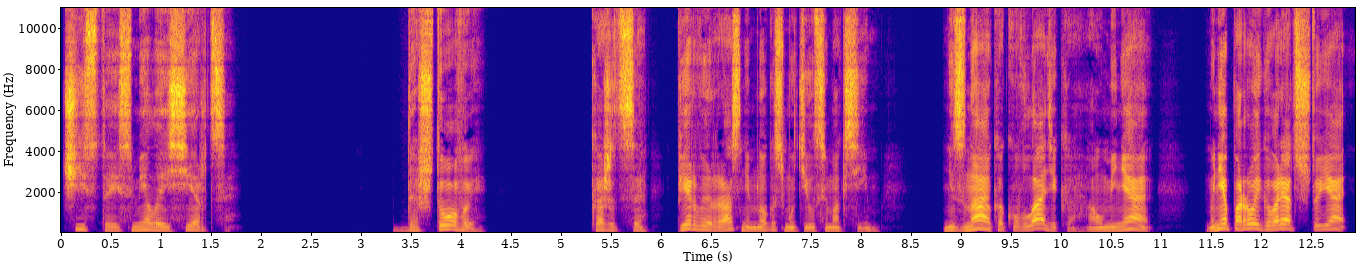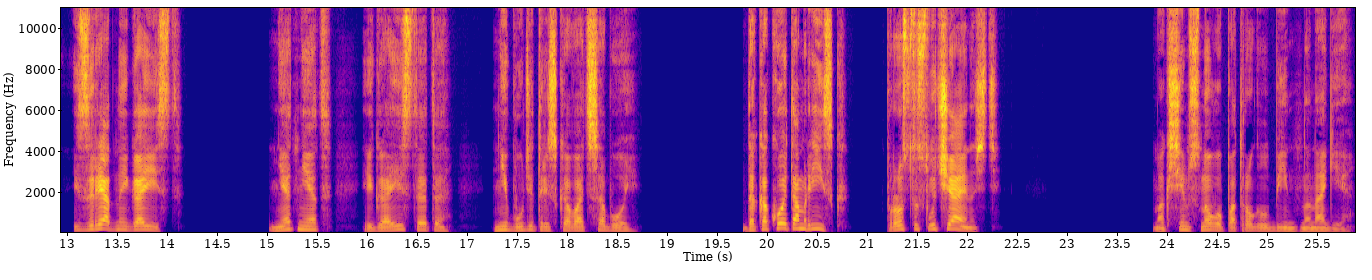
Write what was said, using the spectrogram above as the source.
чистое и смелое сердце». «Да что вы!» Кажется, первый раз немного смутился Максим. «Не знаю, как у Владика, а у меня... Мне порой говорят, что я изрядный эгоист». «Нет-нет, эгоист — это не будет рисковать собой. Да какой там риск? Просто случайность. Максим снова потрогал бинт на ноге.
